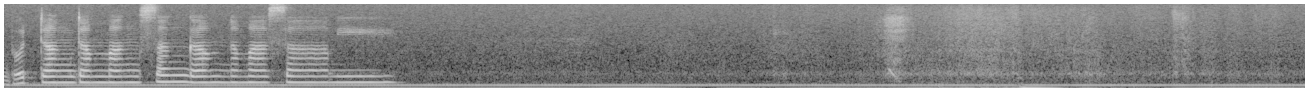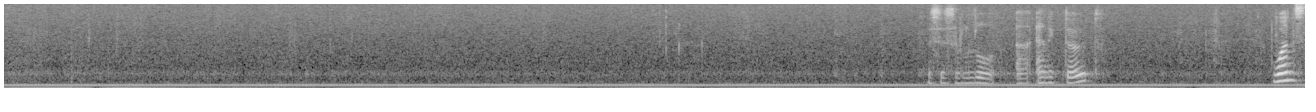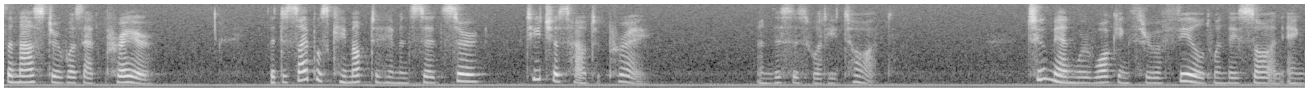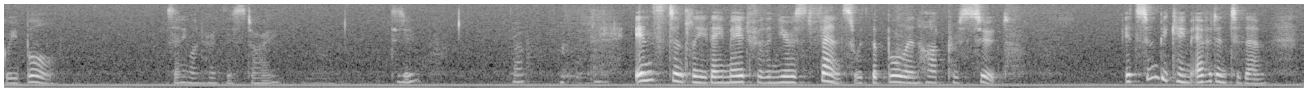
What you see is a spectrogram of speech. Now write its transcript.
Buddhang dhammang sangham namasami is a little uh, anecdote. Once the Master was at prayer. The disciples came up to him and said, Sir, teach us how to pray. And this is what he taught. Two men were walking through a field when they saw an angry bull. Has anyone heard this story? Did you? Rob? Instantly they made for the nearest fence with the bull in hot pursuit. It soon became evident to them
